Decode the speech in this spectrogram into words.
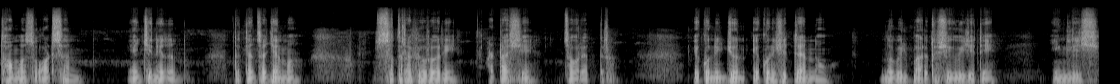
थॉमस वॉटसन यांचे निधन. तर त्यांचा जन्म सतरा फेब्रुवारी अठराशे चौऱ्याहत्तर. एकोणीस जून एकोणीसशे त्र्याण्णव. नोबेल पारितोषिक विजेते इंग्लिश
